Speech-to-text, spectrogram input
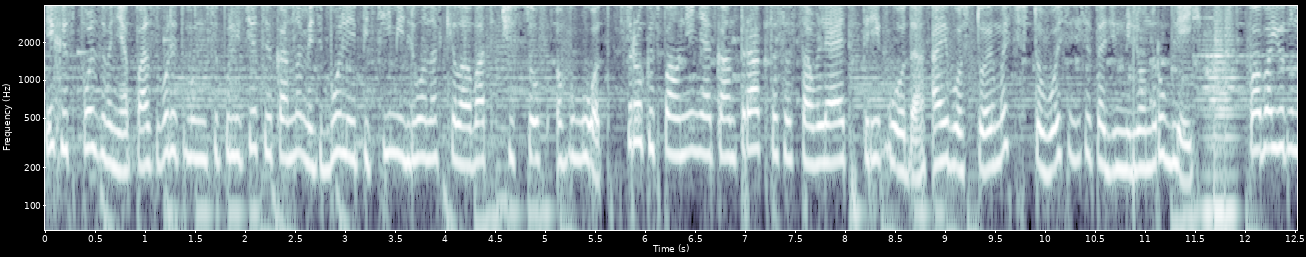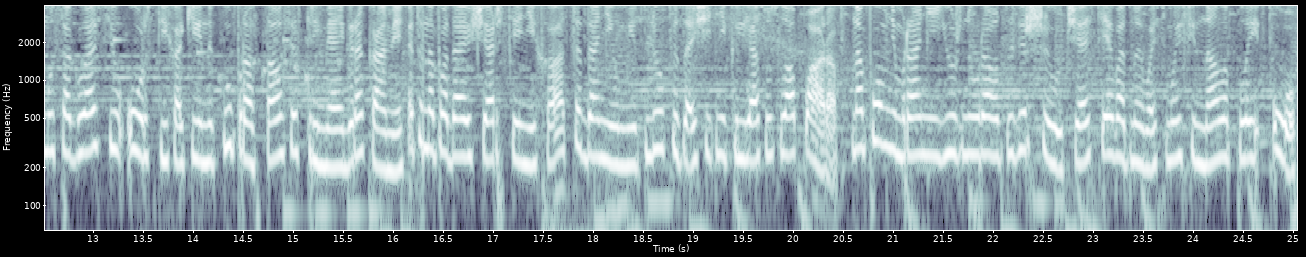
Их использование позволит муниципалитету экономить более 5 миллионов киловатт-часов в год. Срок исполнения контракта составляет 3 года, а его стоимость 181 миллион рублей. По обоюдному согласию Орский хоккейный клуб расстался с тремя игроками. Это нападающий Арсений Хаце, Данил Митлюк и защитник Илья Суслопаров. Напомним, ранее Южный Урал завершил участие в 1-8 финала плей-офф.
